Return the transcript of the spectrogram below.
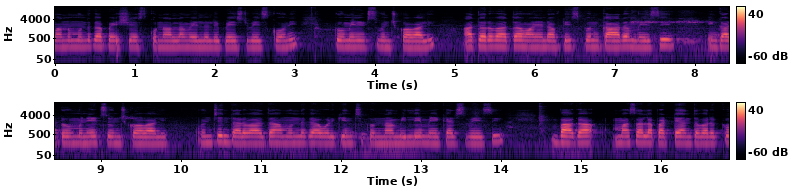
మనం ముందుగా పేస్ట్ చేసుకున్న అల్లం వెల్లుల్లి పేస్ట్ వేసుకొని టూ మినిట్స్ ఉంచుకోవాలి. ఆ తర్వాత వన్ అండ్ హాఫ్ టీ స్పూన్ కారం వేసి ఇంకా టూ మినిట్స్ ఉంచుకోవాలి. ఉంచిన తర్వాత ముందుగా ఉడికించుకున్న మిల్లీ మేకర్స్ వేసి బాగా మసాలా పట్టేంత వరకు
